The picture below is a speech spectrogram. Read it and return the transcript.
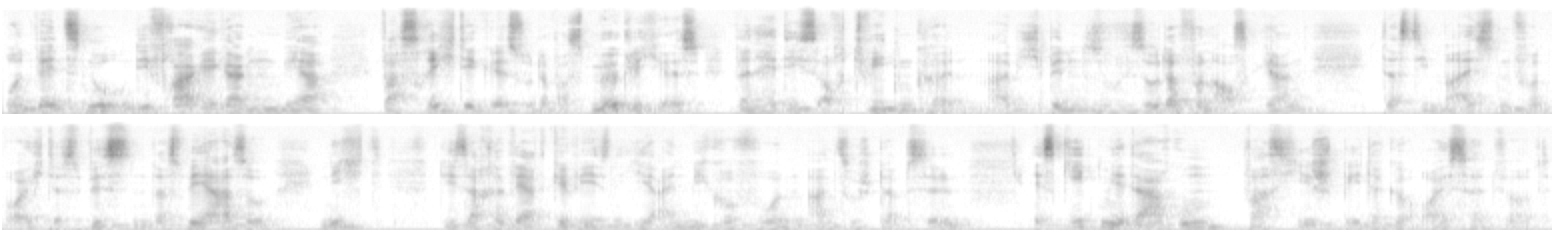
Und wenn es nur um die Frage gegangen wäre, was richtig ist oder was möglich ist, dann hätte ich es auch tweeten können. Aber ich bin sowieso davon ausgegangen, dass die meisten von euch das wissen. Das wäre also nicht die Sache wert gewesen, hier ein Mikrofon anzustöpseln. Es geht mir darum, was hier später geäußert wird.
